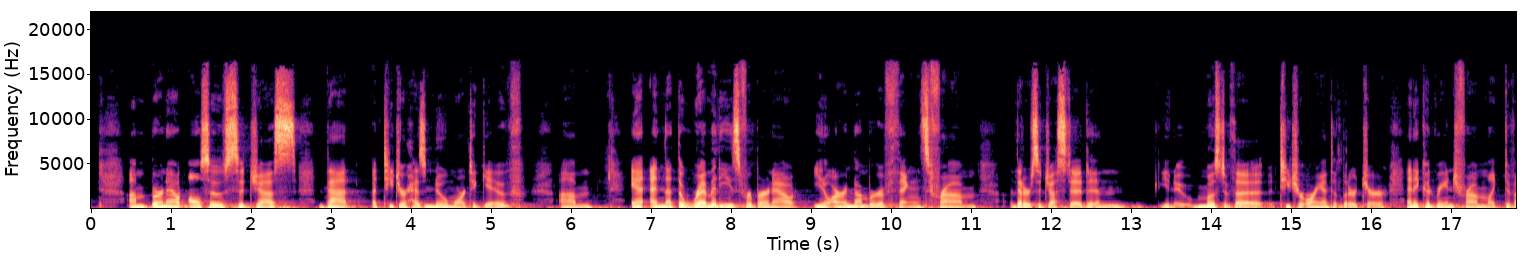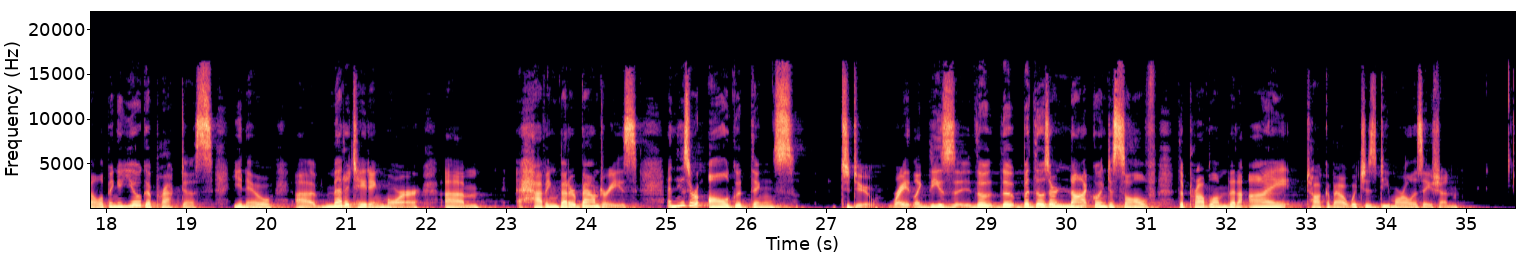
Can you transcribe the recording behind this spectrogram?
Um, burnout also suggests that a teacher has no more to give. Um, and, and that the remedies for burnout, you know, are a number of things from that are suggested in you know most of the teacher oriented literature and it could range from like developing a yoga practice you know uh, meditating more um, having better boundaries. And these are all good things to do right? Like these the, the but those are not going to solve the problem that i talk about which is demoralization.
